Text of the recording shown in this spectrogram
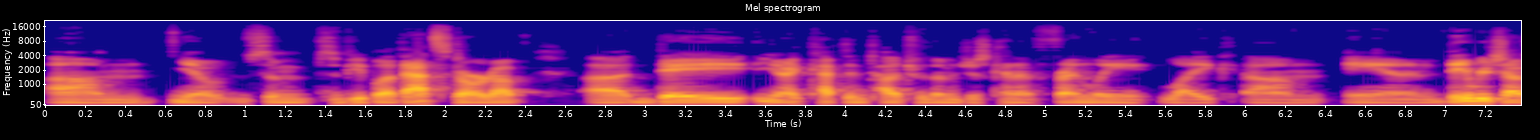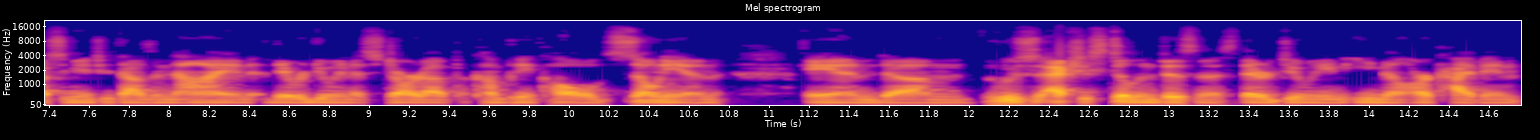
um, you know, some some people at that startup, uh, they, you know, I kept in touch with them, just kind of friendly, like, um, and they reached out to me in 2009. They were doing a startup, a company called Sonian, and um, who's actually still in business. They're doing email archiving,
